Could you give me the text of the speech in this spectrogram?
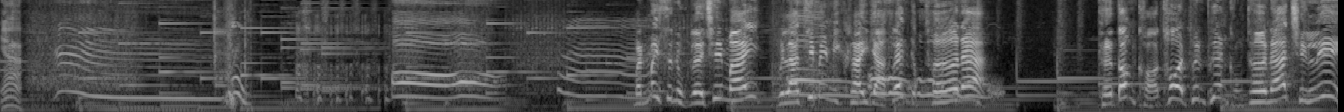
เนี่ย มันไม่สนุกเลยใช่ไหม เวลาที่ไม่มีใครอยากเล่นกับเธอนะ เธอต้องขอโทษเพื่อนๆของเธอนะชิลลี่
